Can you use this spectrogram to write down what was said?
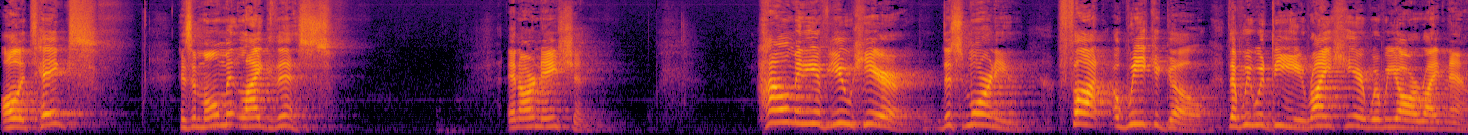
all it takes is a moment like this in our nation. How many of you here this morning thought a week ago that we would be right here where we are right now?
